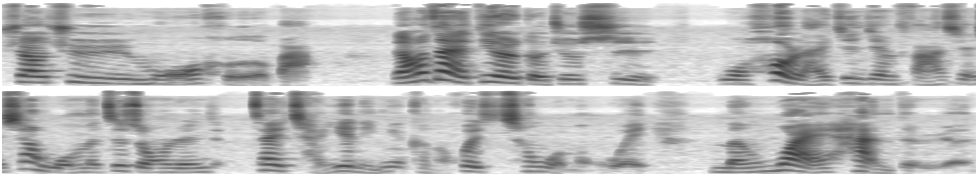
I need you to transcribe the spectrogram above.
需要去磨合吧。然后再第二个就是，我后来渐渐发现，像我们这种人在产业里面可能会称我们为门外汉的人，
